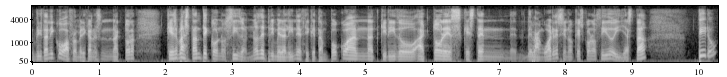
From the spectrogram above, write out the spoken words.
británico o afroamericano. Es un actor que es bastante conocido, no de primera línea, es decir, que tampoco han adquirido actores que estén de vanguardia, sino que es conocido y ya está. Pero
